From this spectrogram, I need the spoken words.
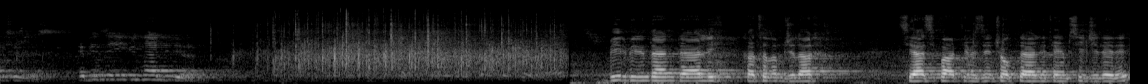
Geçiririz. Hepinize iyi günler diliyorum. Birbirinden değerli katılımcılar, siyasi partimizin çok değerli temsilcileri,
